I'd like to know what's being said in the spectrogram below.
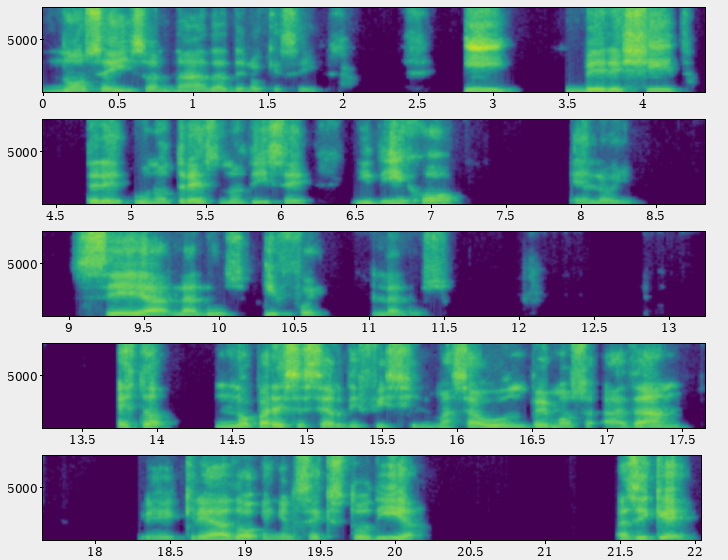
no se hizo nada de lo que se hizo. Y Bereshit 1.3 nos dice, y dijo Elohim, sea la luz, y fue la luz. Esto no parece ser difícil, más aún vemos a Adán eh, creado en el sexto día. Así que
